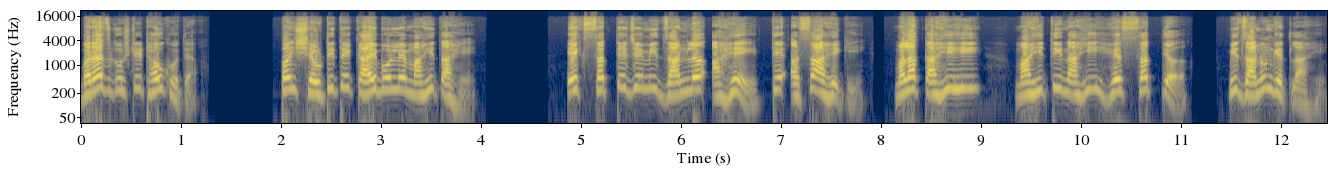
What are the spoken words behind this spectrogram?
बऱ्याच गोष्टी ठाऊक होत्या. पण शेवटी ते काय बोलले माहीत आहे? एक सत्य जे मी जाणलं आहे ते असं आहे की मला काहीही माहिती नाही हे सत्य मी जाणून घेतलं आहे.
